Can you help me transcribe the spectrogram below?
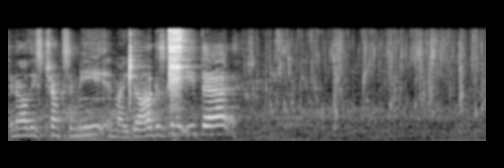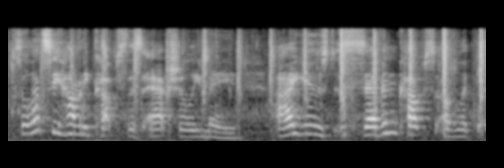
and all these chunks of meat and my dog is gonna eat that. So let's see how many cups this actually made. I used seven cups of liquid.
